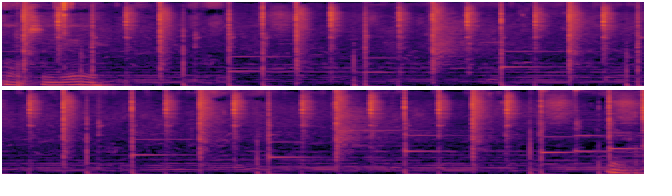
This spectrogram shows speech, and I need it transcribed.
โอเคนี่ครับ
